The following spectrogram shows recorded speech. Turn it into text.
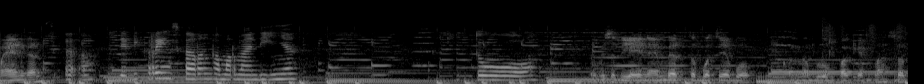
Main kan? Eh, eh, jadi kering sekarang kamar mandinya gitu. Tapi sediain ember tetap buat cebok karena belum pakai laser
